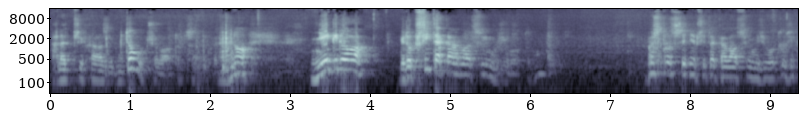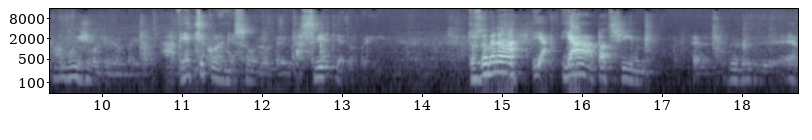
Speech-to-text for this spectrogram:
Hned přichází, kdo učoval to, dobré? No, někdo, kdo přitakával svým životu, bezprostředně přitakával svým životu, říká, můj život je dobrý. A věci kolem mě jsou dobrý. A svět je dobrý. To znamená, já, já patřím, eh,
